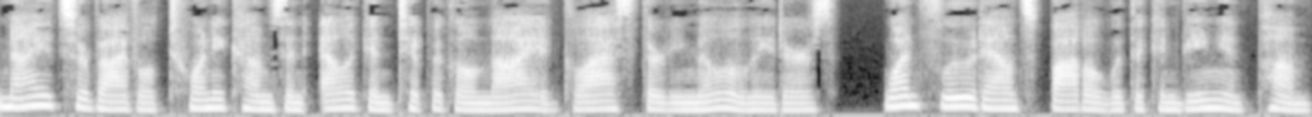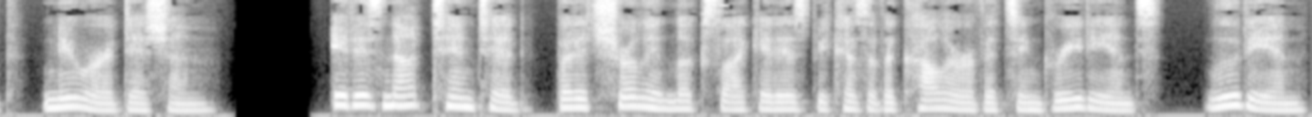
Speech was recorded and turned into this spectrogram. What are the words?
NIOD Survival 20 comes in elegant typical NIOD glass 30 milliliters, 1 fluid ounce bottle with a convenient pump, newer edition. It is not tinted, but it surely looks like it is because of the color of its ingredients lutein,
